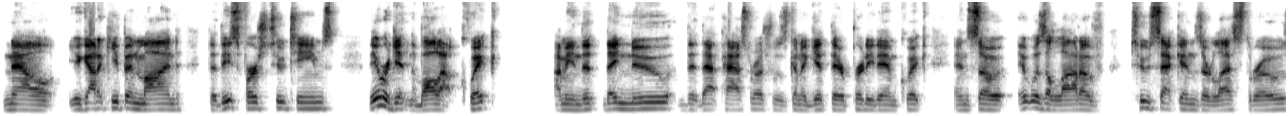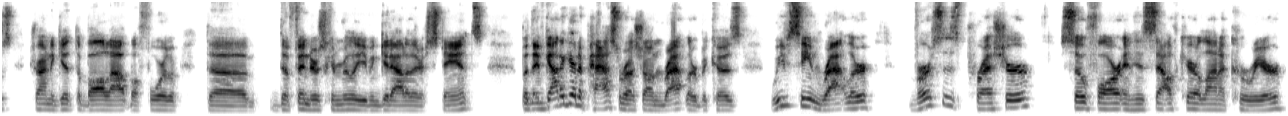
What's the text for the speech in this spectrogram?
Now, you got to keep in mind that these first two teams, they were getting the ball out quick. I mean, they knew that that pass rush was going to get there pretty damn quick. And so it was a lot of two seconds or less throws trying to get the ball out before the defenders can really even get out of their stance. But they've got to get a pass rush on Rattler because we've seen Rattler versus pressure so far in his South Carolina career.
